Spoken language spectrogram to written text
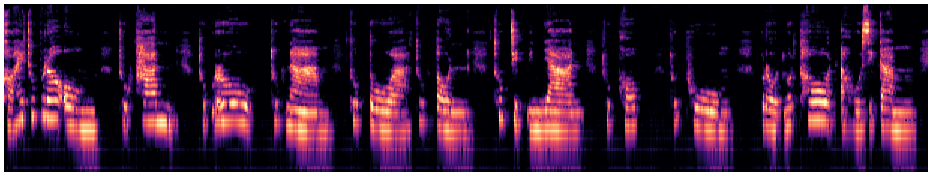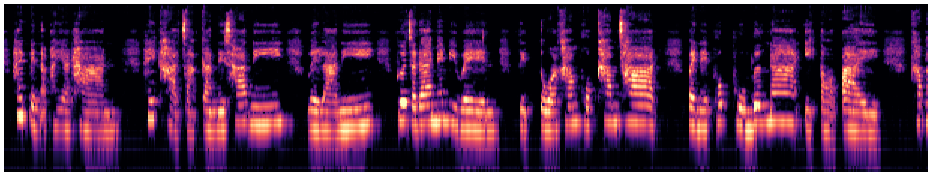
ขอให้ทุกพระองค์ ทุกท่าน ทุกรูป ทุกนาม ทุกตัว ทุกตน ทุกจิตวิญญาณ ทุกภพ ทุกภูมิ โปรดงดโทษ อโหสิกรรม ให้เป็นอภัยทาน ให้ขาดจากกันในชาตินี้ เวลานี้เพื่อจะได้ไม่มีเวรติดตัวข้ามภพข้ามชาติ ไปในภพภูมิเบื้องหน้าอีกต่อไป ข้าพ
